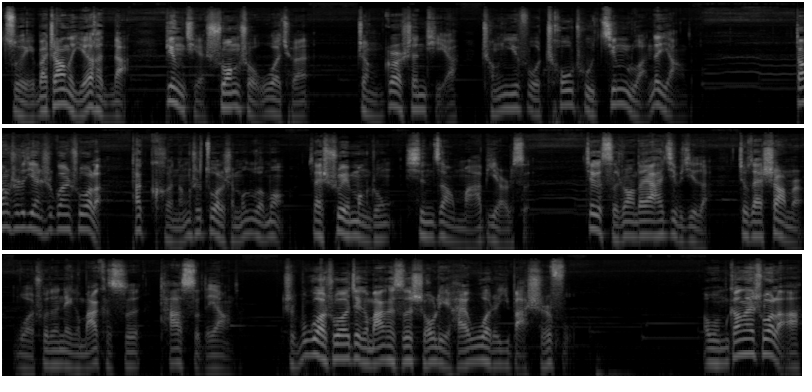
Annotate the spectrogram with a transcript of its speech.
嘴巴张得也很大，并且双手握拳，整个身体啊成一副抽搐痉挛的样子。当时的验尸官说了，他可能是做了什么噩梦，在睡梦中心脏麻痹而死。这个死状大家还记不记得？就在上面我说的那个马克思他死的样子，只不过说这个马克思手里还握着一把石斧。啊，我们刚才说了啊，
